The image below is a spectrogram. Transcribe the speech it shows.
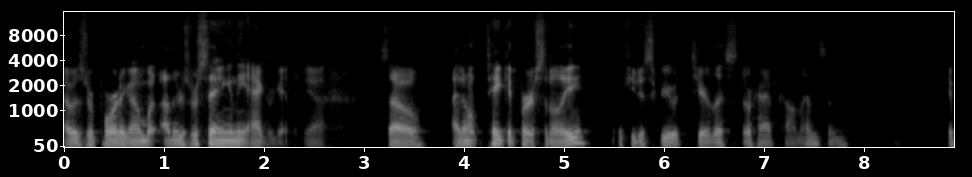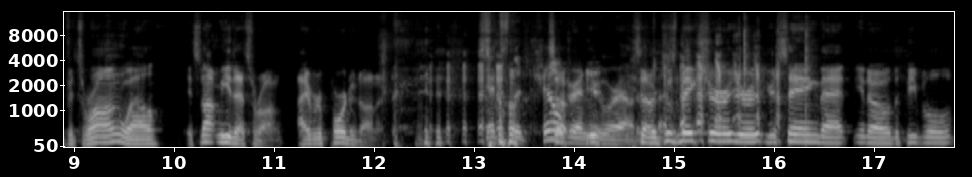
I was reporting on what others were saying in the aggregate. Yeah. So I don't take it personally if you disagree with the tier list or have comments. And if it's wrong, well, it's not me that's wrong. I reported on it. It's the children you- who are out of So touch. just make sure you're you're saying that you know the people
